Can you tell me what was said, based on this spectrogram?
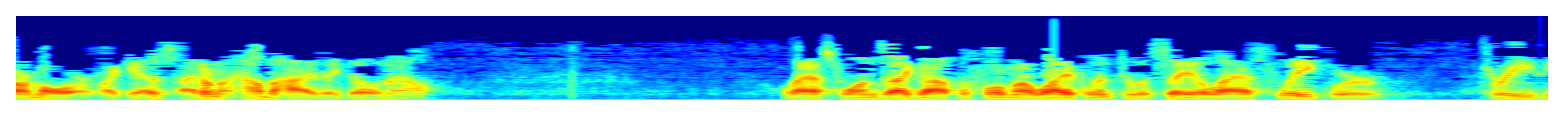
Or more, I guess. I don't know how high they go now. Last ones I got before my wife went to a sale last week were three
